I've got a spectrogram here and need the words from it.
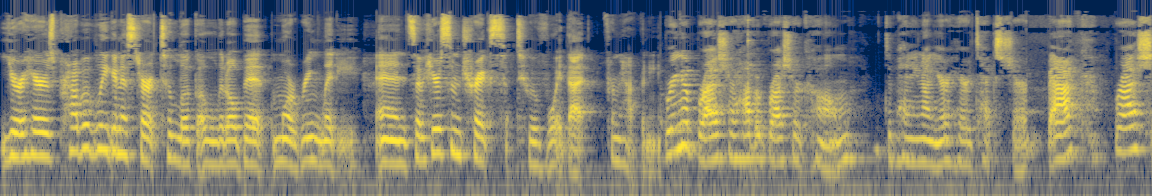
your hair is probably gonna start to look a little bit more ringlety. And so here's some tricks to avoid that from happening. Bring a brush or have a brush or comb, depending on your hair texture. Back brush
